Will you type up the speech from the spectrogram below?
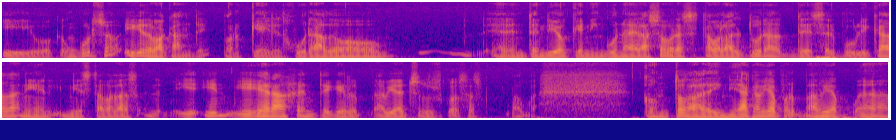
y hubo concurso y quedó vacante, porque el jurado entendió que ninguna de las obras estaba a la altura de ser publicada, ni, ni estaba las, y, y, eran gente que había hecho sus cosas con toda la dignidad que había, había eh,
